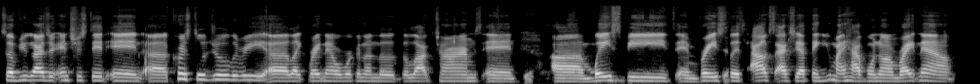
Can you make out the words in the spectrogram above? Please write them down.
So if you guys are interested in uh, crystal jewelry, uh, like right now we're working on the the lock charms and um, waist beads and bracelets. Alex, actually, I think you might have one on right now.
